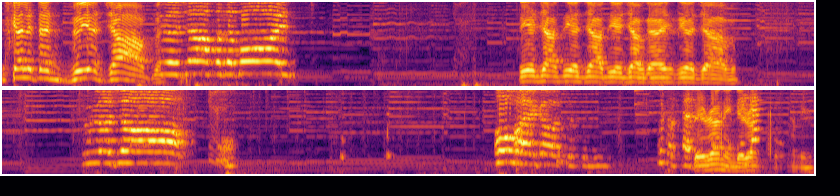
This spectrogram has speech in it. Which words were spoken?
Skeleton, do your job. Do your job for the boys! Do your job, do your job, do your job, guys. Do your job. Do your job! Oh my god, what's happening? What the They're running, they're running, they're running.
